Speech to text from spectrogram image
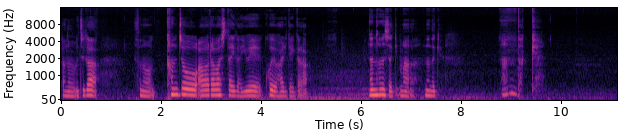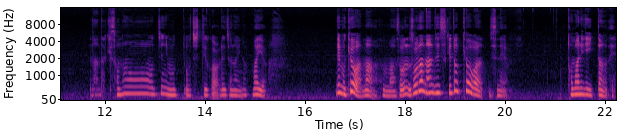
あの、うちが、その、感情を表したいがゆえ、声を張りたいから。何の話だっけ？まあ、なんだっけ？なんだっけ？なんだっけ、そのうちにも、おちっていうか、あれじゃないな。まあいいや。でも今日はまあ、まあそ、そんななんですけど、今日はですね、泊まりで行ったので、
